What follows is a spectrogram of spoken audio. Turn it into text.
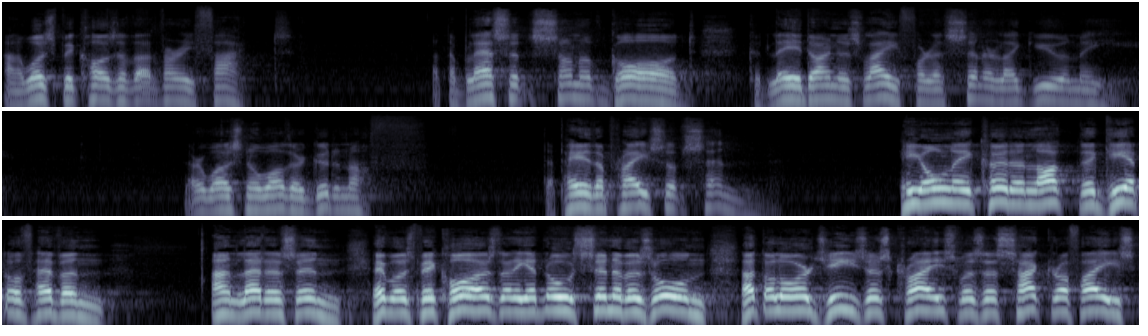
And it was because of that very fact that the blessed Son of God could lay down his life for a sinner like you and me. There was no other good enough to pay the price of sin. He only could unlock the gate of heaven and let us in. It was because that he had no sin of his own that the Lord Jesus Christ was a sacrifice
